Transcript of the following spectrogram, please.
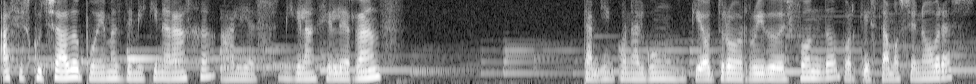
Has escuchado poemas de Miki Naranja, alias Miguel Ángel Herranz, también con algún que otro ruido de fondo porque estamos en obras.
